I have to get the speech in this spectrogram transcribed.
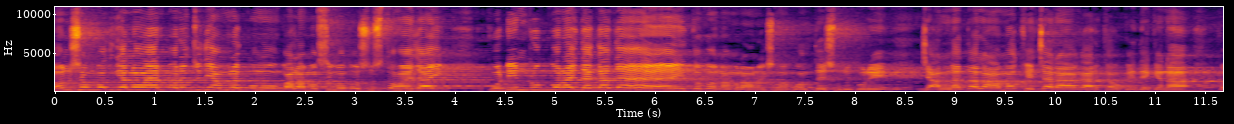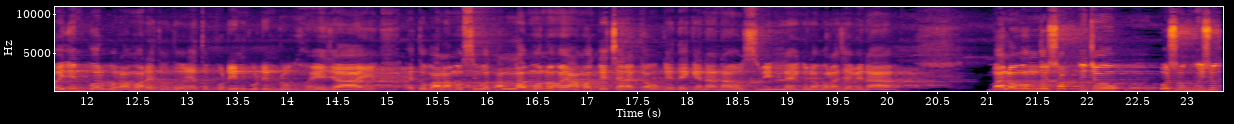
ধন সম্পদ গেল, এরপরে যদি আমরা কোনো বালা মুসিবত অসুস্থ হয়ে যাই, কঠিন রোগ বড়াই দেখা দেয়, তখন আমরা অনেক সময় বলতে শুরু করি যে আল্লাহ তালা আমাকে ছাড়া আর কাউকে দেখে না। কয়দিন পর পর আমার এত এত কঠিন কঠিন রোগ হয়ে যায়, এত বালা মুসিবত আল্লাহ মনে হয় আমাকে ছাড়া কাউকে দেখে না না উসবিল্লা এগুলো বলা যাবে না। ভালো মন্দ সব কিছু অসুখ বিসুখ,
